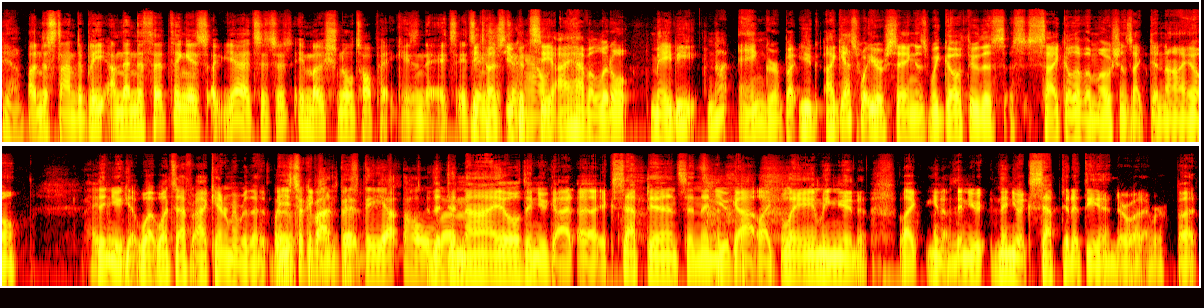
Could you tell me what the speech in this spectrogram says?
Yeah. understandably. And then the third thing is, uh, yeah, it's it's an emotional topic, isn't it? It's it's because you could how- see I have a little maybe not anger, but you I guess what you're saying is we go through this cycle of emotions like denial. Then you get what what's after I can't remember the Well, you the talk about the the, uh, the whole the um, denial then you got uh, acceptance and then you got like blaming and like you know then you then you accept it at the end or whatever but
